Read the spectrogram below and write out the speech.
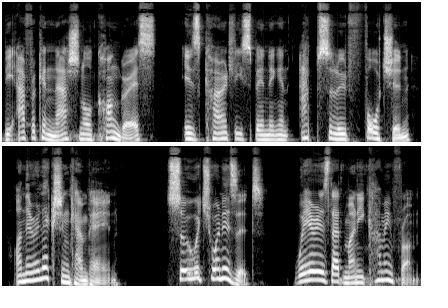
the African National Congress is currently spending an absolute fortune on their election campaign. So, which one is it? Where is that money coming from?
